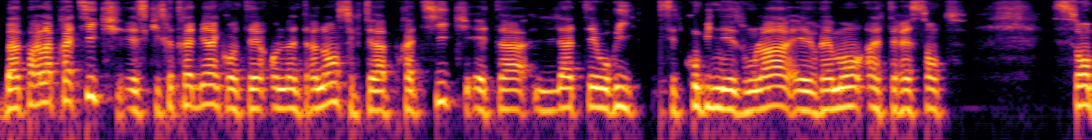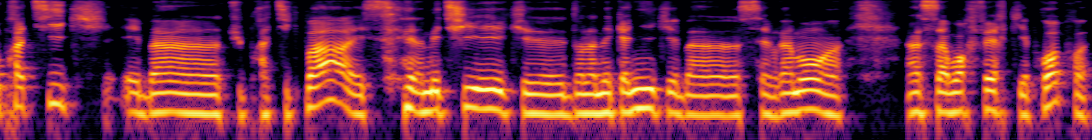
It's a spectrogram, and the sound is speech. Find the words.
Bah, par la pratique. Et ce qui serait très bien quand tu es en alternance, c'est que tu as la pratique et tu as la théorie. Cette combinaison-là est vraiment intéressante. Sans pratique, eh ben, tu pratiques pas. Et c'est un métier que dans la mécanique, eh ben, c'est vraiment un, un savoir-faire qui est propre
